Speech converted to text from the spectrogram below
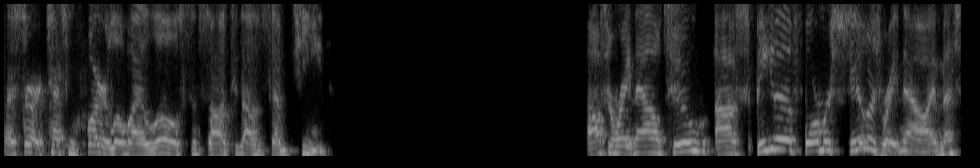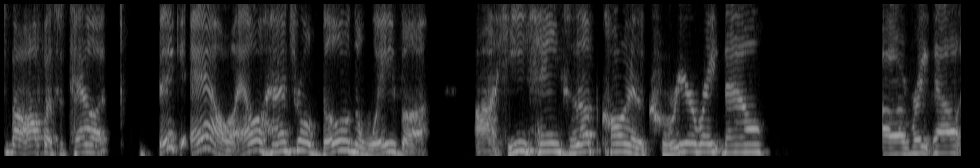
I started catching fire little by little since uh, 2017. Also, right now, too, uh, speaking of former Steelers right now, I mentioned about offensive talent. Big Al, Alejandro Villanueva, uh, he hangs it up, calling it a career right now. Uh, right now,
